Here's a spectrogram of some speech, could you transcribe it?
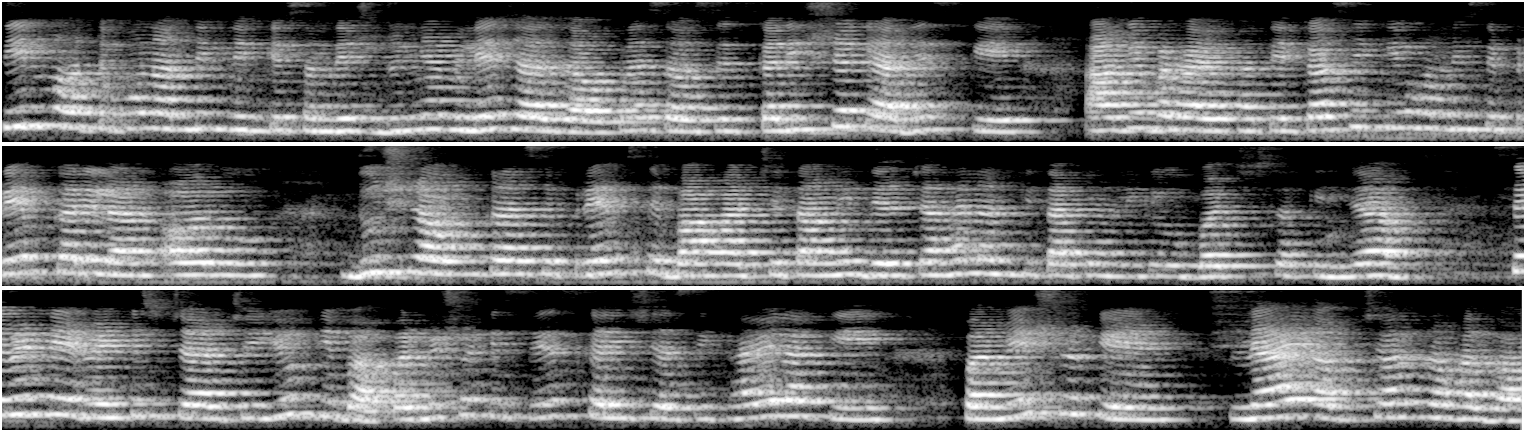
तीन महत्वपूर्ण अंतिम दिन के संदेश दुनिया में ले जाया जाओ ओकरा से अवशेष कलिसिया के आदेश के आगे बढ़ावे खातिर काशी की हमनी से प्रेम करेलन, और दूसरा उनकरा से प्रेम से बाहर चेतावनी, देल चाहेलन कि ताकि हमनी के बच सकिन जा सेवन डे एडवेंटिस्ट चर्च योग्य बा, परमेश्वर के शेष कलिसिया सिखावेला कि परमेश्वर के न्याय अब चल रहल बा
